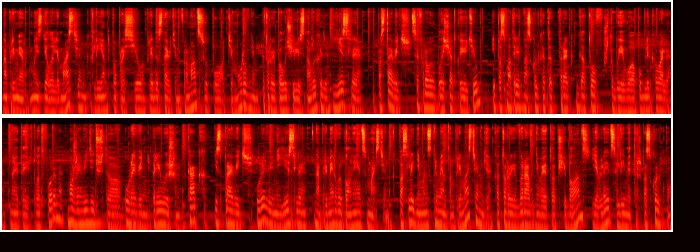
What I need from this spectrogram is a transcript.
Например, мы сделали мастеринг, клиент попросил предоставить информацию по тем уровням, которые получились на выходе. Если поставить цифровую площадку YouTube и посмотреть, насколько этот трек готов, чтобы его опубликовали на этой платформе, можем видеть, что уровень превышен. Как исправить уровень, если, например, выполняется мастеринг? Последним инструментом при мастеринге, который выравнивает общий баланс, является лимитер. Поскольку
